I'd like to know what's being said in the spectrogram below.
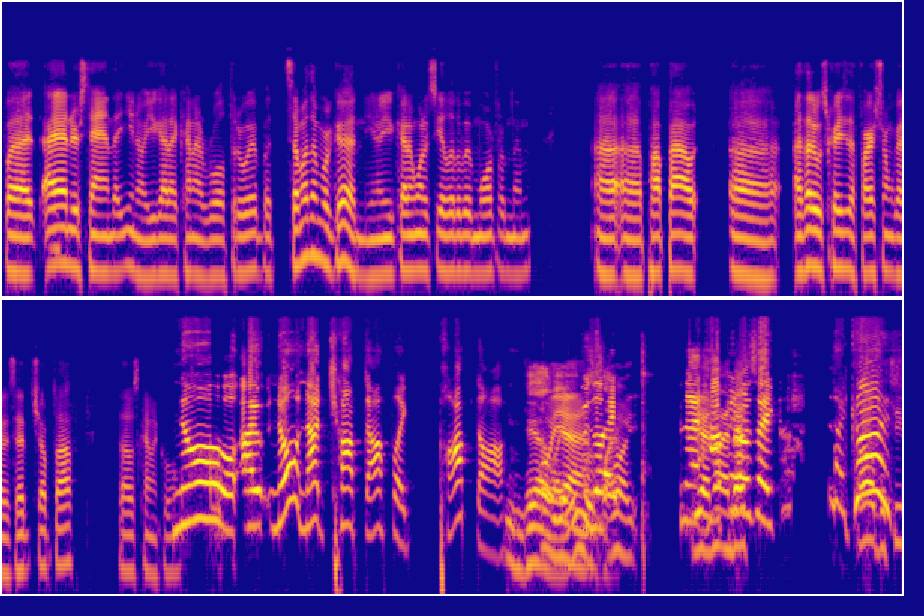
But I understand that you know you got to kind of roll through it. But some of them were good. You know, you kind of want to see a little bit more from them uh, uh, pop out. Uh, I thought it was crazy that Firestorm got his head chopped off. That was kind of cool. No, I no, not chopped off, like popped off. Mm, yeah, oh like, yeah, It was was like- oh, Well, And that Yeah, no, and happened. I was like, oh my Oh, gosh. but see,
